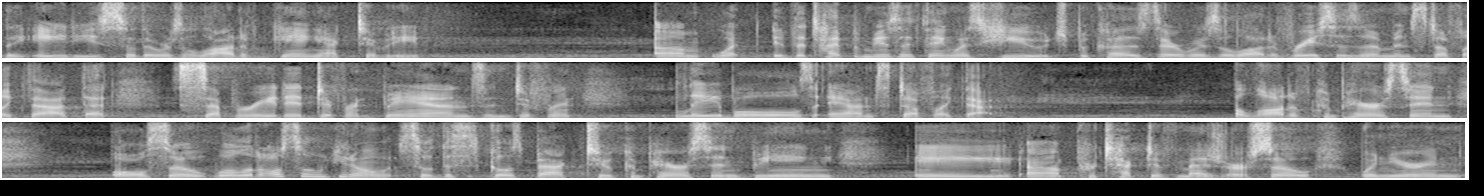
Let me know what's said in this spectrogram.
the 80s, so there was a lot of gang activity. Um, what the type of music thing was huge because there was a lot of racism and stuff like that that separated different bands and different labels and stuff like that. A lot of comparison also, well, it also, you know, so this goes back to comparison being a uh, protective measure. So when you're in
